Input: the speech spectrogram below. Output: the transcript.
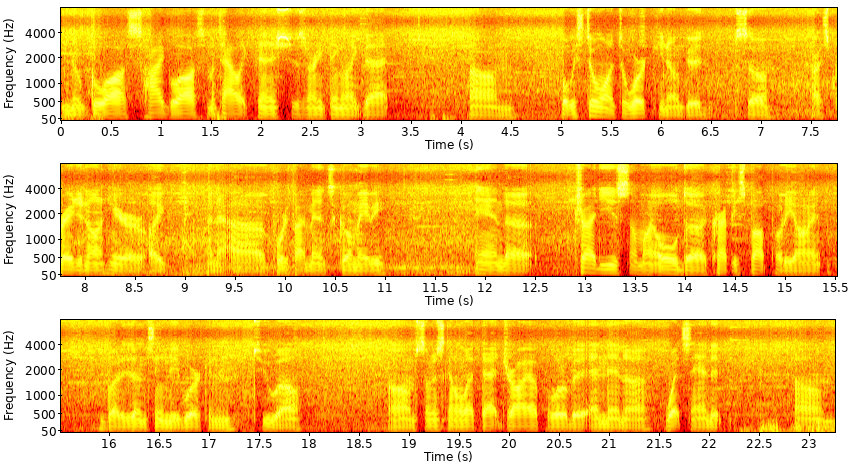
you know, gloss, high gloss metallic finishes or anything like that. Um, but we still want it to work, you know, good. So I sprayed it on here like an, uh, 45 minutes ago maybe. And uh, tried to use some of my old uh, crappy spot putty on it. But it doesn't seem to be working too well. Um, so I'm just going to let that dry up a little bit and then uh, wet sand it. Um,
